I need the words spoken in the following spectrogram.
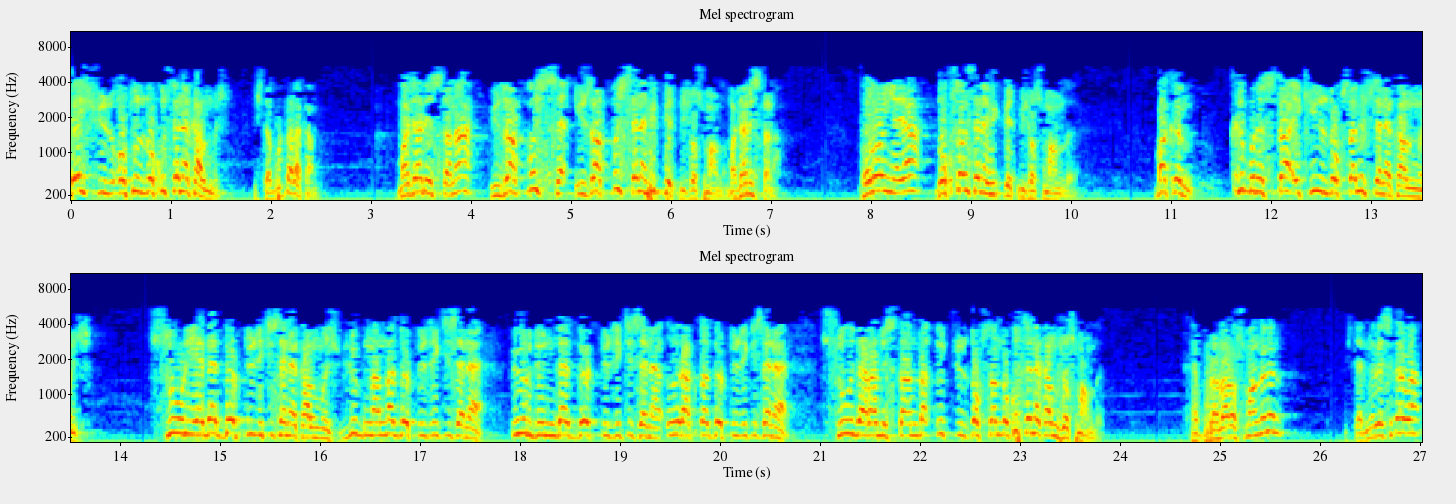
539 sene kalmış. İşte burada rakam. Macaristan'a 160 se- 160 sene hükmetmiş Osmanlı. Macaristan'a. Polonya'ya 90 sene hükmetmiş Osmanlı. Bakın Kıbrıs'ta 293 sene kalmış. Suriye'de 402 sene kalmış. Lübnan'da 402 sene. Ürdün'de 402 sene. Irak'ta 402 sene. Suudi Arabistan'da 399 sene kalmış Osmanlı. He buralar Osmanlı'nın. İşte bir vesika var.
